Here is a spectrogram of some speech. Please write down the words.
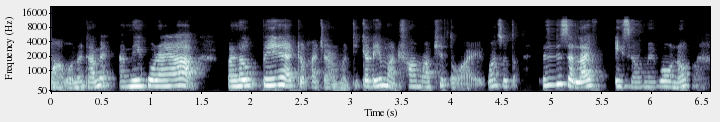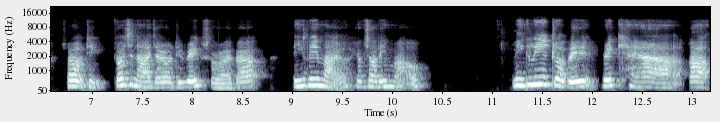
မှာပေါ့နော်ဒါပေမဲ့အမေကိုယ်တိုင်ကမလုပ်ပေးတဲ့အတွက်ခါကျတော့ဒီကလေးမှာ trauma ဖြစ်သွားတယ်ကွာဆိုတော့ this is a life example ပေါ့နော်ဆိုတော့ဒီပြောချင်တာကကျတော့ဒီ rape ဆိုတာကမိန်းကလေးမှာရောယောက်ျားလေးမှာရောမိန်းကလေးအတွက်ပဲ rape ခံရတာက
